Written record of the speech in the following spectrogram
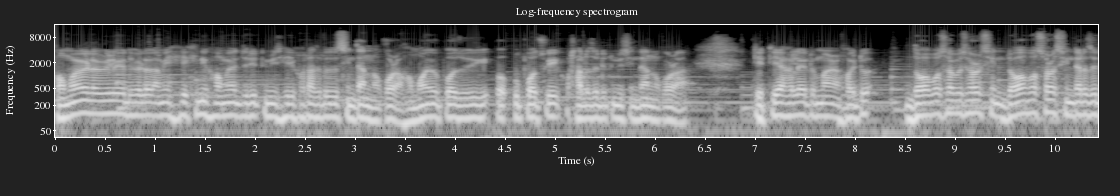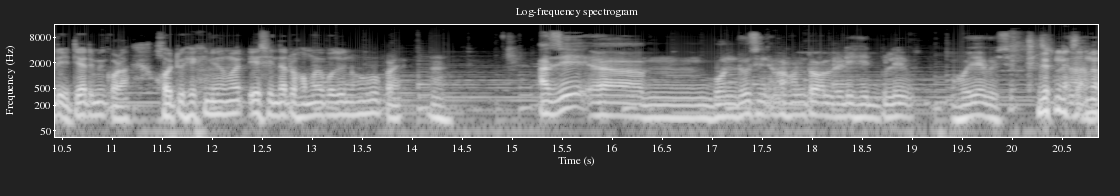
সময়ৰ লগে লগে ধৰি লওক আমি সেইখিনি সময়ত যদি তুমি সেই কথাটো যদি চিন্তা নকৰা সময় উপযোগী উপযোগী কথাটো যদি তুমি চিন্তা নকৰা তেতিয়াহ'লে তোমাৰ হয়তো দহ বছৰ বছৰৰ দহ বছৰৰ চিন্তাটো যদি এতিয়া তুমি কৰা হয়তো সেইখিনি সময়ত এই চিন্তাটো সময় উপযোগী নহ'ব পাৰে। আজি বন্ধু চিনেমাখনটো অলৰেডি হিট বুলি হৈয়ে গৈছে। নাজানো।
